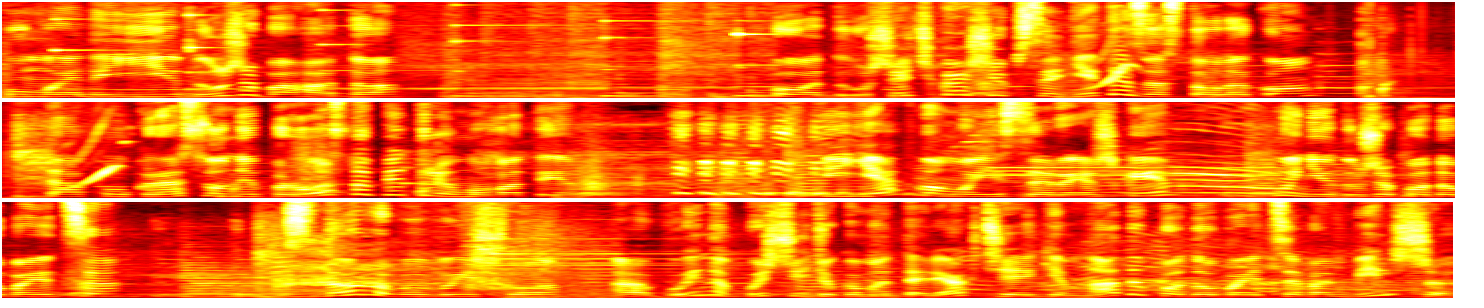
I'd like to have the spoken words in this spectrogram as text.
У мене її дуже багато. Подушечка, щоб сидіти за столиком. Таку красу не просто підтримувати. Як вам мої сережки? Мені дуже подобаються. Здорово вийшло. А ви напишіть у коментарях, чия кімната подобається вам більше.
